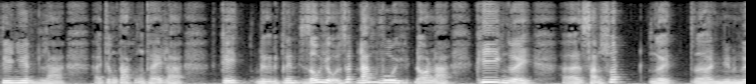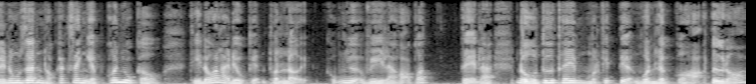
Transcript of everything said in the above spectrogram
Tuy nhiên là chúng ta cũng thấy là cái, cái dấu hiệu rất đáng vui đó là khi người uh, sản xuất người uh, người nông dân hoặc các doanh nghiệp có nhu cầu thì đó là điều kiện thuận lợi cũng như vì là họ có thế là đầu tư thêm một cái tiện nguồn lực của họ từ đó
